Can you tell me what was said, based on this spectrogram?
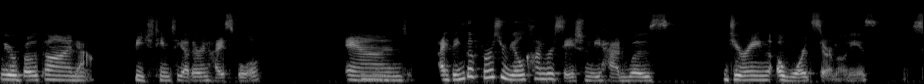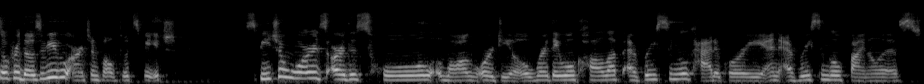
We were both on Yeah. speech team together in high school. Mm-hmm. And I think the first real conversation we had was during award ceremonies. So, for those of you who aren't involved with speech, speech awards are this whole long ordeal where they will call up every single category and every single finalist.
